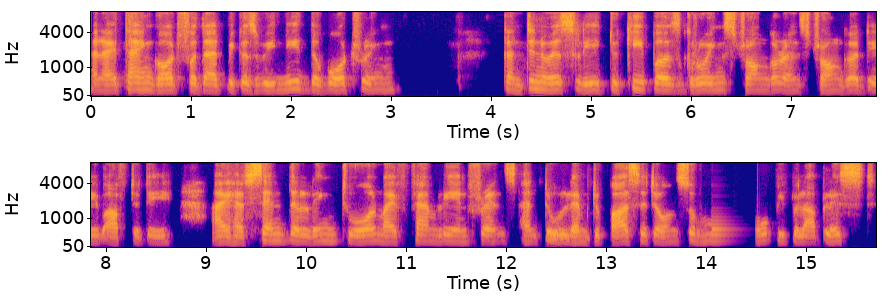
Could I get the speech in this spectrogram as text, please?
And I thank God for that because we need the watering continuously to keep us growing stronger and stronger day after day. I have sent the link to all my family and friends and told them to pass it on so more people are blessed.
